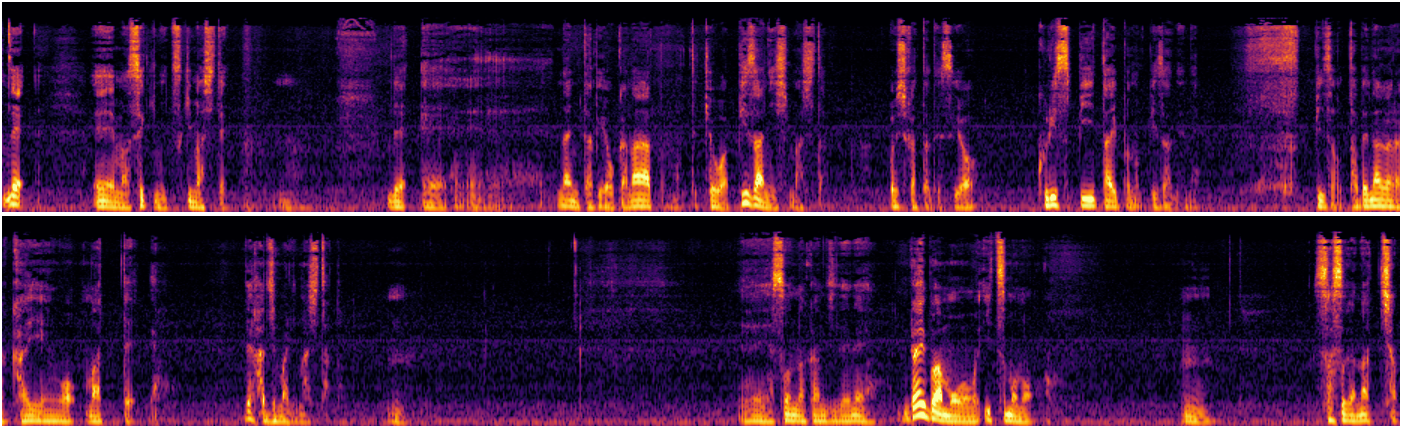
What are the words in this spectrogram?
うん、で、えー、まあ、席に着きまして、うん、で、えー、何食べようかなと思って今日はピザにしました。美味しかったですよ。クリスピータイプのピザでね。ピザを食べながら開演を待って。で始まりましたと、うん。えー、そんな感じでね。ライブはもういつものうん。さすがなっちゃん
